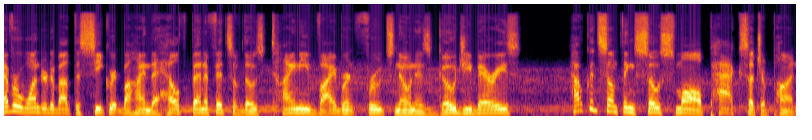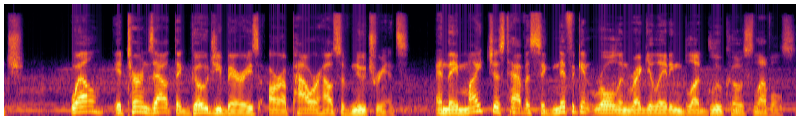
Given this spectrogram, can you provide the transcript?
Ever wondered about the secret behind the health benefits of those tiny vibrant fruits known as goji berries? How could something so small pack such a punch? Well, it turns out that goji berries are a powerhouse of nutrients, and they might just have a significant role in regulating blood glucose levels.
